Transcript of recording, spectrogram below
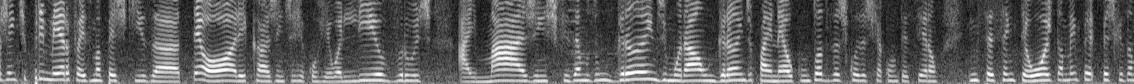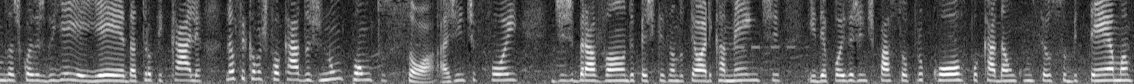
A gente primeiro fez uma pesquisa teórica, a gente recorreu a livros, a imagens, fizemos um grande mural, um grande painel com todas as coisas que aconteceram em 68. Também pesquisamos as coisas do Iê, da Tropicália. Não ficamos focados num ponto só. A gente foi desbravando e pesquisando teoricamente e depois a gente passou para o corpo, cada um com seu subtema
